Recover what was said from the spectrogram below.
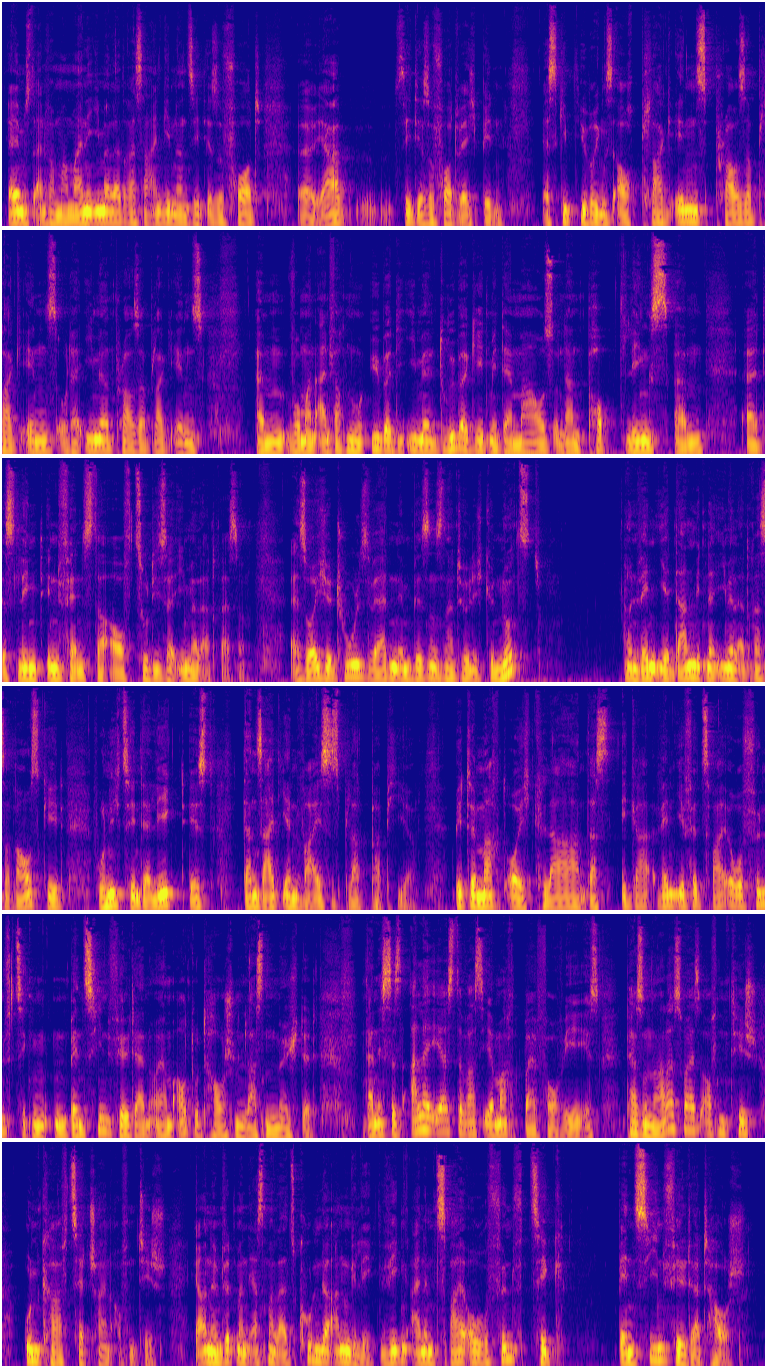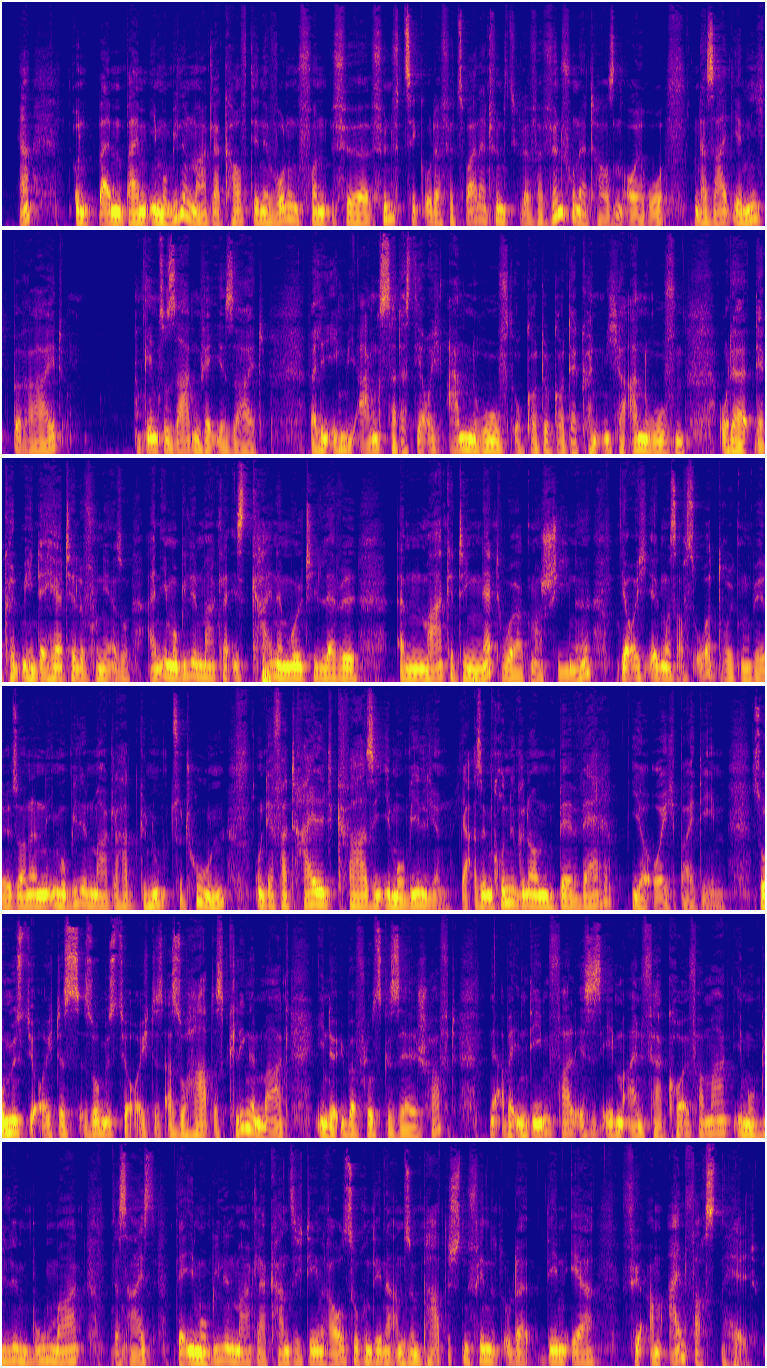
Ja, ihr müsst einfach mal meine E-Mail-Adresse eingeben, dann seht ihr sofort, äh, ja, seht ihr sofort, wer ich bin. Es gibt übrigens auch Plugins, Browser-Plugins oder E-Mail-Browser-Plugins, ähm, wo man einfach nur über die E-Mail drüber geht mit der Maus und dann poppt links ähm, äh, das LinkedIn-Fenster auf zu dieser E-Mail-Adresse. Äh, solche Tools werden im Business natürlich genutzt und wenn ihr dann mit einer E-Mail-Adresse rausgeht, wo nichts hinterlegt ist, dann seid ihr ein weißes Blatt Papier. Bitte macht euch klar, dass egal, wenn ihr für 2,50 Euro einen Benzinfilter in eurem Auto tauschen lassen möchtet, dann ist das allererste, was ihr macht bei VW, ist Personalausweis auf dem Tisch und Kfz-Schein auf dem Tisch. Ja, und dann wird man erstmal als Kunde angelegt, wegen einem 2,50 Euro Benzinfiltertausch. Ja? Und beim, beim Immobilienmakler kauft ihr eine Wohnung von, für 50 oder für 250 oder für 500.000 Euro und da seid ihr nicht bereit, dem zu sagen, wer ihr seid, weil ihr irgendwie Angst hat, dass der euch anruft, oh Gott, oh Gott, der könnte mich ja anrufen oder der könnte mich hinterher telefonieren. Also ein Immobilienmakler ist keine Multilevel-Marketing-Network-Maschine, ähm, der euch irgendwas aufs Ohr drücken will, sondern ein Immobilienmakler hat genug zu tun und der verteilt quasi Immobilien. Ja, also im Grunde genommen bewerbt ihr euch bei dem. So müsst ihr euch das, so müsst ihr euch das, also so hart es klingen mag in der Überflussgesellschaft, aber in dem Fall ist es eben ein Verkäufermarkt, Immobilienboommarkt, Immobilienmarkt. Das heißt, der Immobilienmakler kann sich den raussuchen, den er am sympathischsten findet oder den er für am einfachsten hält.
